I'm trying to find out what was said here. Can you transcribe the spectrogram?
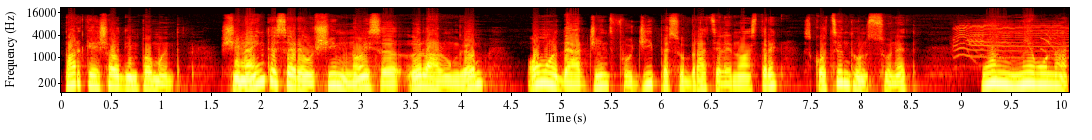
parcă ieșeau din pământ. Și înainte să reușim noi să îl alungăm, omul de argint fugi pe sub brațele noastre, scoțând un sunet, un mieunat,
